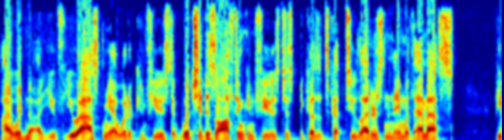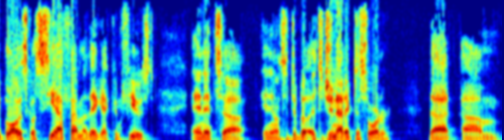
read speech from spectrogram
I would if you asked me I would have confused it, which it is often confused just because it's got two letters in the name with MS. People always go CFM, they get confused, and it's a you know it's a it's a genetic disorder that um,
